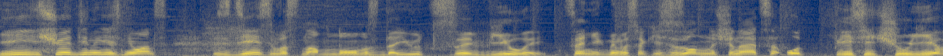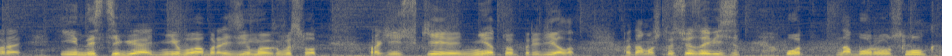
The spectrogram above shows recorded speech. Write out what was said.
И еще один есть нюанс. Здесь в основном сдаются виллы. Ценник на высокий сезон начинается от 1000 евро и достигает невообразимых высот. Практически нету предела, потому что все зависит от набора услуг,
